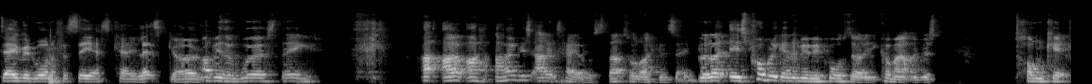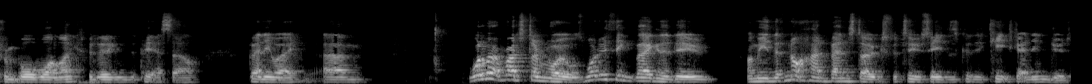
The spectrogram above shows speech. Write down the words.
David Warner for CSK. Let's go. That'll be the worst thing. I, I, I hope it's Alex Hales. That's all I can say. But like, it's probably going to be before Stirling. You come out and just tonk it from ball one like he's been doing in the PSL. But anyway, um, what about Rajasthan Royals? What do you think they're going to do? I mean, they've not had Ben Stokes for two seasons because he keeps getting injured,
